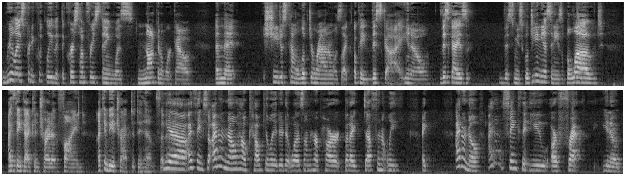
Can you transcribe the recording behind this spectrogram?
realized pretty quickly that the Kris Humphries thing was not going to work out and that she just kind of looked around and was like, okay, this guy, you know, this guy is this musical genius and he's beloved. I think I can try to find, I can be attracted to him for that. Yeah, I think so. I don't know how calculated it was on her part, but I definitely, I, don't know. I don't think that you are friend, you know,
